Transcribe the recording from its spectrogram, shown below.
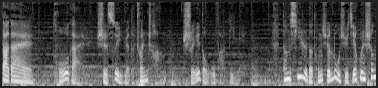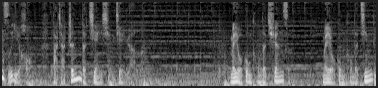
大概土改是岁月的专长，谁都无法避免。当昔日的同学陆续结婚生子以后，大家真的渐行渐远了。没有共同的圈子，没有共同的经历，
